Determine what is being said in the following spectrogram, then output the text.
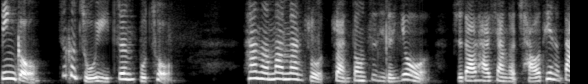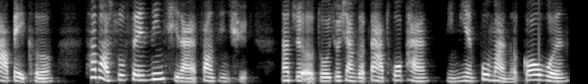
：“Bingo，这个主意真不错。”他呢，慢慢左转动自己的右耳，直到它像个朝天的大贝壳。他把苏菲拎起来放进去，那只耳朵就像个大托盘，里面布满了沟纹，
